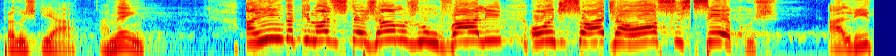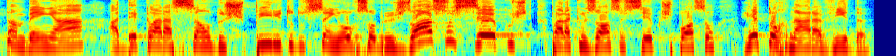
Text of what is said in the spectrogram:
para nos guiar. Amém? Ainda que nós estejamos num vale onde só haja ossos secos, ali também há a declaração do Espírito do Senhor sobre os ossos secos, para que os ossos secos possam retornar à vida.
